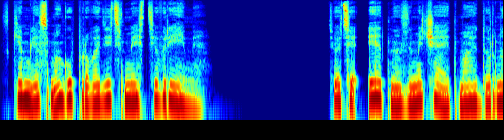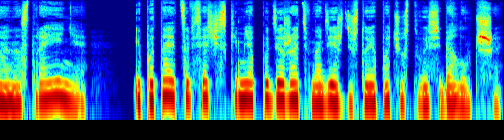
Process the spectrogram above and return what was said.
с кем я смогу проводить вместе время. Тетя Эдна замечает мое дурное настроение и пытается всячески меня поддержать в надежде, что я почувствую себя лучше.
